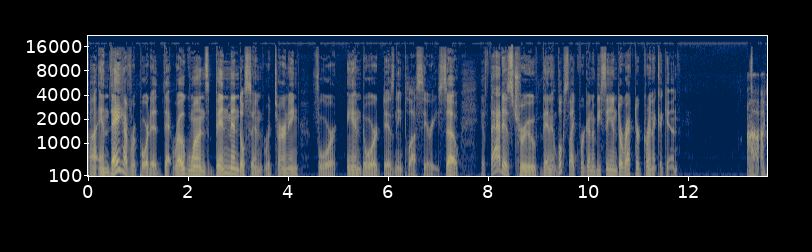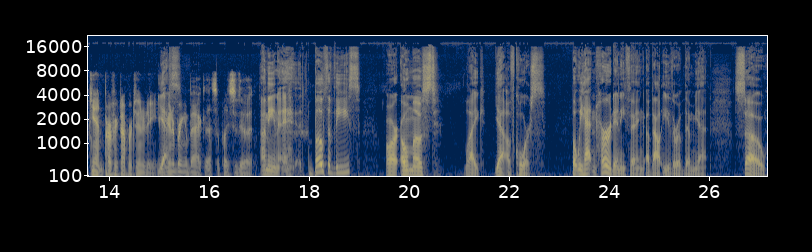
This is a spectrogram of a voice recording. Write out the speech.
Uh, and they have reported that Rogue One's Ben Mendelsohn returning for Andor Disney Plus series. So, if that is true, then it looks like we're going to be seeing director Krennic again. Uh, again, perfect opportunity. If Yes. you're gonna bring him back, that's the place to do it. I mean, eh, both of these are almost like, yeah, of course. But we hadn't heard anything about either of them yet. So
